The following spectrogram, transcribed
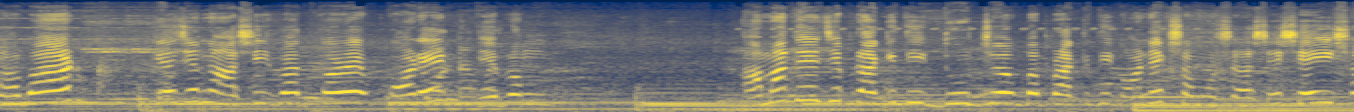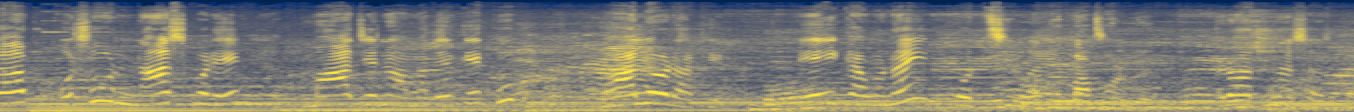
সবারকে যেন আশীর্বাদ করে, করেন এবং আমাদের যে প্রাকৃতিক দুর্যোগ বা প্রাকৃতিক অনেক সমস্যা আছে সেই সব অসুর নাশ করে মা যেন আমাদেরকে খুব ভালো রাখে। এই কামনাই করছি রত্না সরকার।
